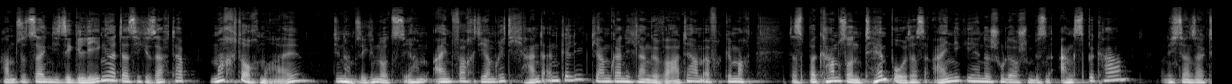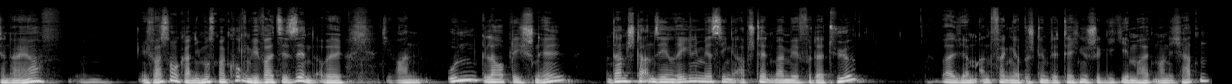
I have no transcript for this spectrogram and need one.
haben sozusagen diese Gelegenheit, dass ich gesagt habe, mach doch mal, den haben sie genutzt. Die haben einfach, die haben richtig Hand angelegt, die haben gar nicht lange gewartet, haben einfach gemacht. Das bekam so ein Tempo, dass einige hier in der Schule auch schon ein bisschen Angst bekamen. Und ich dann sagte, naja, ich weiß noch gar nicht, ich muss mal gucken, wie weit sie sind. Aber die waren unglaublich schnell. Und dann standen sie in regelmäßigen Abständen bei mir vor der Tür, weil wir am Anfang ja bestimmte technische Gegebenheiten noch nicht hatten.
